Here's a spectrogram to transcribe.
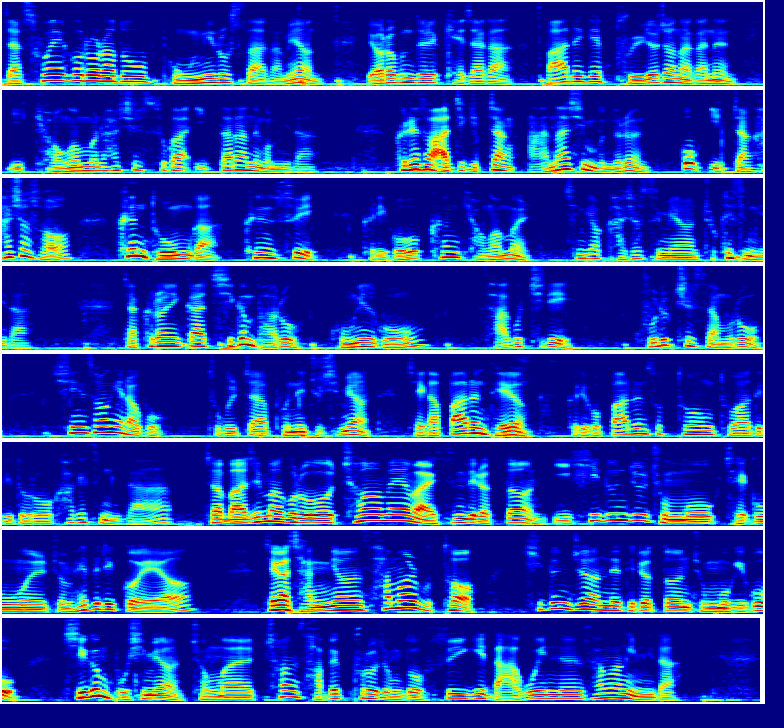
자 소액으로라도 복리로 쌓아가면 여러분들 계좌가 빠르게 불려져 나가는 이 경험을 하실 수가 있다라는 겁니다. 그래서 아직 입장 안 하신 분들은 꼭 입장하셔서 큰 도움과 큰 수익 그리고 큰 경험을 챙겨 가셨으면 좋겠습니다. 자 그러니까 지금 바로 010 4972 9673으로 신성이라고 두 글자 보내주시면 제가 빠른 대응 그리고 빠른 소통 도와드리도록 하겠습니다. 자 마지막으로 처음에 말씀드렸던 이 히든주 종목 제공을 좀 해드릴 거예요. 제가 작년 3월부터 히든주 안내 드렸던 종목이고 지금 보시면 정말 1400% 정도 수익이 나고 있는 상황입니다.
